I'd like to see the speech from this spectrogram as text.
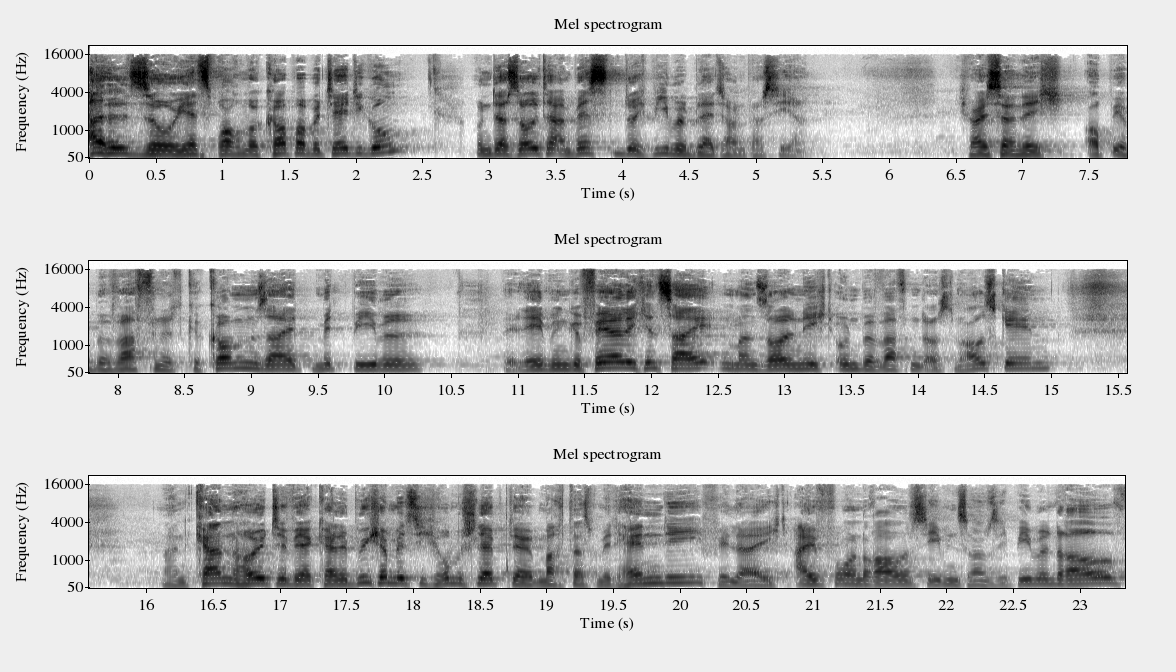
Also, jetzt brauchen wir Körperbetätigung und das sollte am besten durch Bibelblättern passieren. Ich weiß ja nicht, ob ihr bewaffnet gekommen seid mit Bibel. Wir leben in gefährlichen Zeiten, man soll nicht unbewaffnet aus dem Haus gehen. Man kann heute, wer keine Bücher mit sich rumschleppt, der macht das mit Handy, vielleicht iPhone raus, 27 Bibeln drauf,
